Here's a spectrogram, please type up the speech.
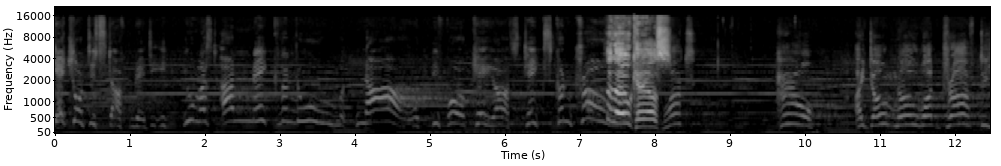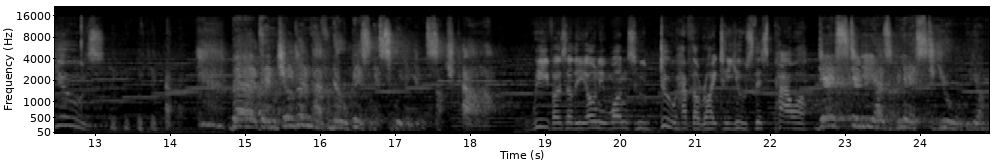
Get your distaff ready. You must unmake the loom now before chaos takes control. Hello, Chaos! What? How? I don't know what draft to use. Birds and children have no business wielding such power. Weavers are the only ones who do have the right to use this power. Destiny has blessed you, young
